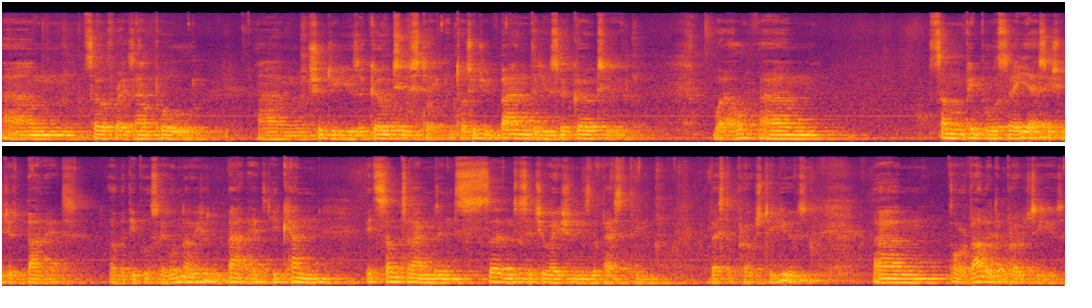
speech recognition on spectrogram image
Um, so, for example, um, should you use a go-to statement or should you ban the use of go-to? Well, um, some people will say yes, you should just ban it. Other people say, well, no, you shouldn't ban it. You can. It's sometimes in certain situations the best thing, the best approach to use, um, or a valid approach to use.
